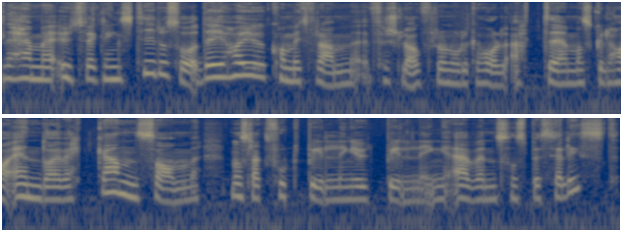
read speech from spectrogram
det här med utvecklingstid och så, det har ju kommit fram förslag från olika håll att eh, man skulle ha en dag i veckan som någon slags fortbildning, utbildning, även som specialist.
